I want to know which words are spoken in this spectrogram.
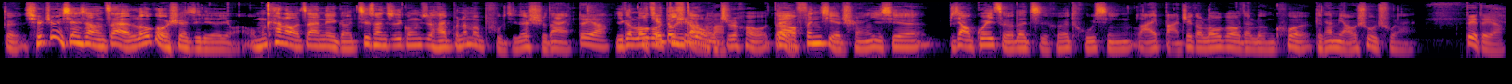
对，其实这个现象在 logo 设计里也有啊。我们看到，在那个计算机工具还不那么普及的时代，对呀，一个 logo 定稿了之后，都要分解成一些比较规则的几何图形，来把这个 logo 的轮廓给它描述出来。对的呀，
